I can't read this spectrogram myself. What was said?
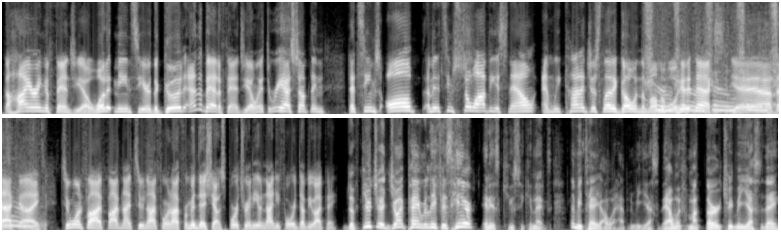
the hiring of Fangio, what it means here, the good and the bad of Fangio. We have to rehash something that seems all, I mean, it seems so obvious now, and we kind of just let it go in the moment. We'll hit it next. Yeah, that guy. 215 592 949 for Midday Show, Sports Radio 94 WIP. The future of joint pain relief is here, and it's QC Kinetics. Let me tell y'all what happened to me yesterday. I went for my third treatment yesterday,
